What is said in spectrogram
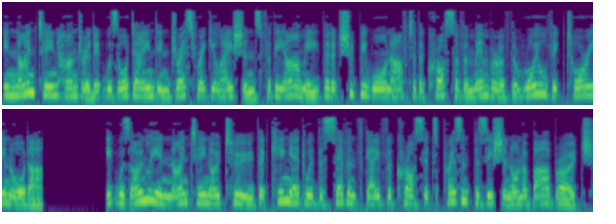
In 1900 it was ordained in dress regulations for the Army that it should be worn after the cross of a member of the Royal Victorian Order. It was only in 1902 that King Edward VII gave the cross its present position on a bar brooch.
